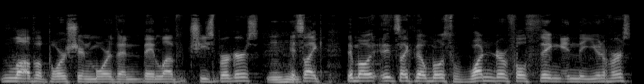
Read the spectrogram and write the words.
love abortion more than they love cheeseburgers. It's like the most, it's like the most wonderful thing in the universe.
